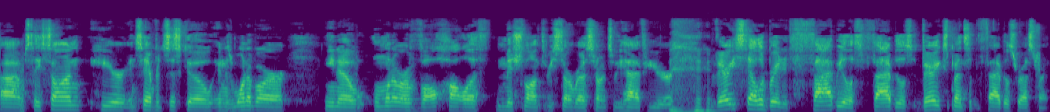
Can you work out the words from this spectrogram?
um, Saison here in San Francisco, and is one of our, you know, one of our Valhalla Michelin three star restaurants we have here. very celebrated, fabulous, fabulous, very expensive, fabulous restaurant.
